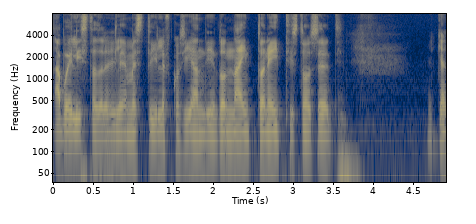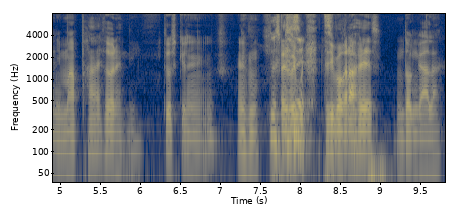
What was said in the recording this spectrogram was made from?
αποελίστας ρε φίλε, μες στη Λευκοσία αντί των 9, των 80s, των 70s. Και αν η μάπα, ε, τώρα είναι, τους και ε, Τους τις και- υπο- τις υπογραφές, με τον καλά.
